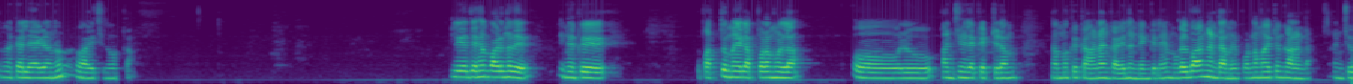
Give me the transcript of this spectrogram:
നമുക്ക് ആ ലേഖനം ഒന്ന് വായിച്ചു നോക്കാം. ഇതിൽ അദ്ദേഹം പറയുന്നത് നിങ്ങൾക്ക് പത്ത് മൈൽ അപ്പുറമുള്ള ഒരു അഞ്ച് നില കെട്ടിടം നമുക്ക് കാണാൻ കഴിയുന്നുണ്ടെങ്കിൽ മുകൾ ഭാഗം കണ്ടാൽ മതി പൂർണമായിട്ടും കാണണ്ട. അഞ്ചു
